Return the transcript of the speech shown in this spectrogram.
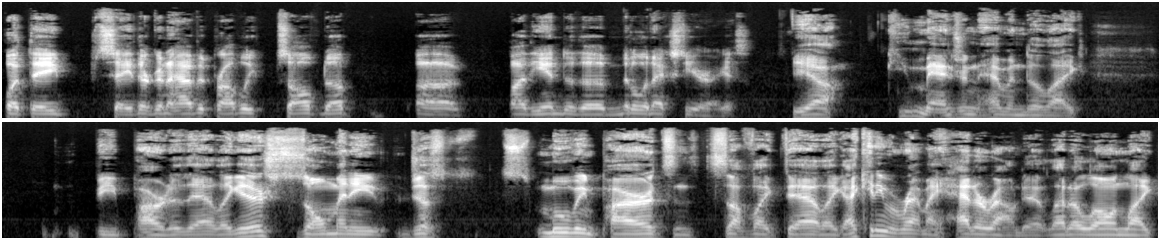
But they say they're going to have it probably solved up uh, by the end of the middle of next year, I guess. Yeah. Can you imagine having to like be part of that? Like, there's so many just moving parts and stuff like that. Like, I can't even wrap my head around it, let alone like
